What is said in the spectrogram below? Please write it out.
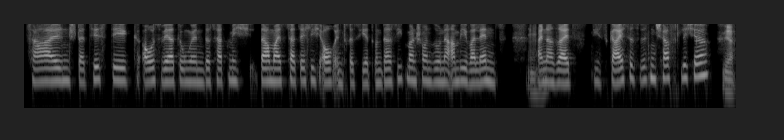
Zahlen, Statistik, Auswertungen, das hat mich damals tatsächlich auch interessiert. Und da sieht man schon so eine Ambivalenz. Mhm. Einerseits dieses Geisteswissenschaftliche ja.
